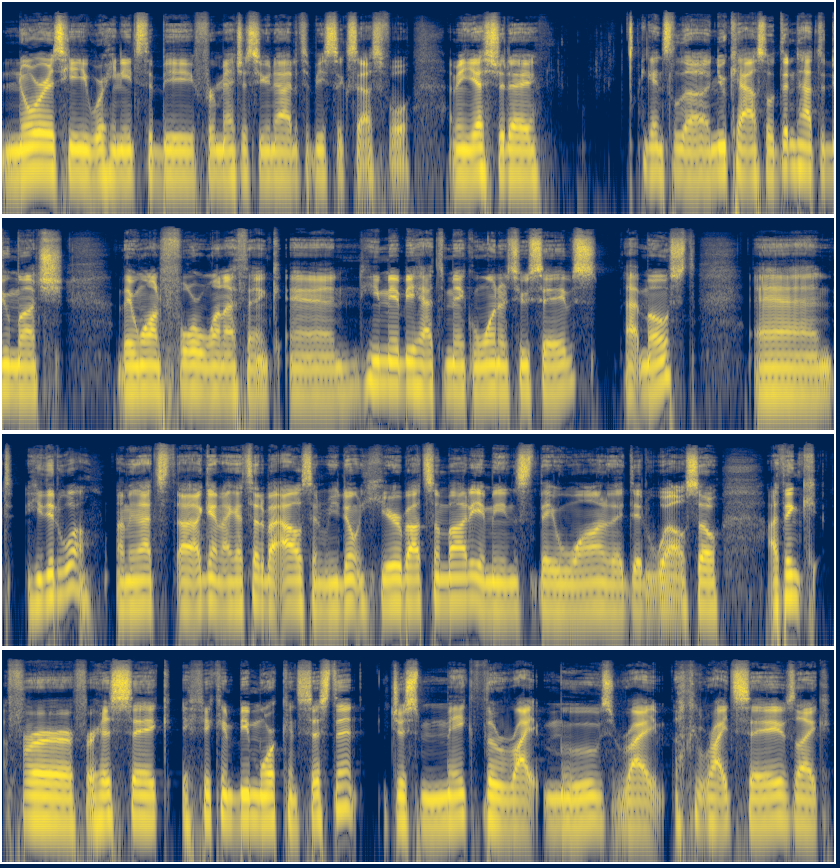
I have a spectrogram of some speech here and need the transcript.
nor is he where he needs to be for Manchester United to be successful. I mean, yesterday against uh, Newcastle didn't have to do much. They won 4 1, I think, and he maybe had to make one or two saves at most. And he did well. I mean, that's uh, again, like I said about Alisson. when you don't hear about somebody, it means they won or they did well. So I think for for his sake, if he can be more consistent, just make the right moves, right right saves, like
